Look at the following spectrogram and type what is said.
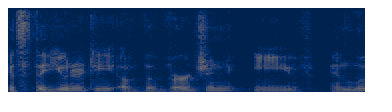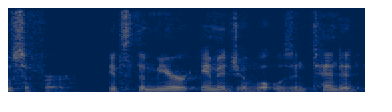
It's the unity of the Virgin Eve and Lucifer. It's the mirror image of what was intended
